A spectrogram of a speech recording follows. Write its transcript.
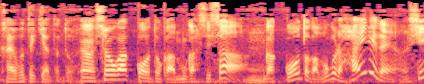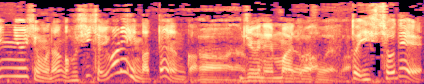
開放的やったと。うん小学校とか昔さ、うん学校とか僕ら入れたやん。侵入してもなんか不審者言われへんかったやんかなる。ほど10年前とか。と一緒で、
